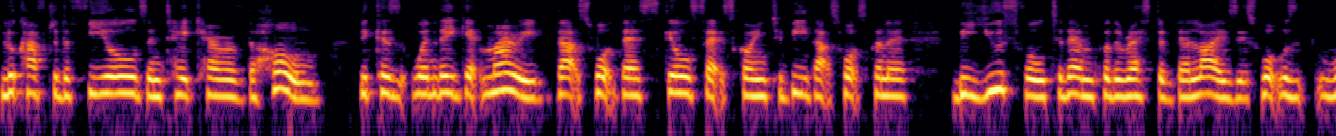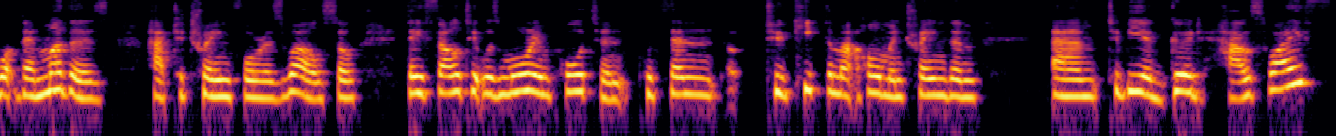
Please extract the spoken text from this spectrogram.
look after the fields and take care of the home because when they get married that's what their skill set's going to be. That's what's going to be useful to them for the rest of their lives. It's what was what their mothers had to train for as well. So they felt it was more important to send to keep them at home and train them um, to be a good housewife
